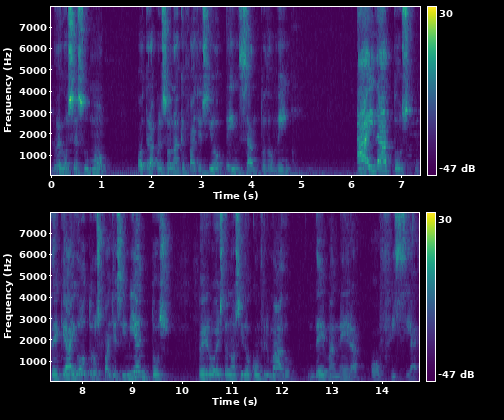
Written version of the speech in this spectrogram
Luego se sumó otra persona que falleció en Santo Domingo. Hay datos de que hay otros fallecimientos, pero esto no ha sido confirmado de manera oficial.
